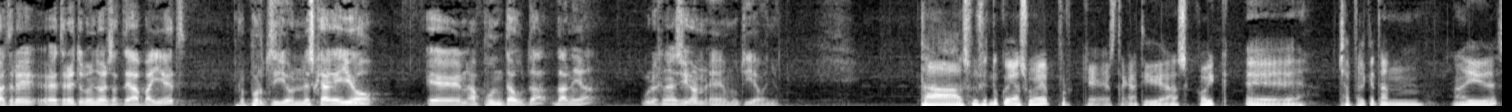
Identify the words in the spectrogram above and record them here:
atreituko ninduen esatea baiet, proportzio neska gehiago en, apuntauta, danea, gure generazioan e, mutila baino. Ta zuzenduko jasue, porque ez dakat idea askoik, e, txapelketan adibidez.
